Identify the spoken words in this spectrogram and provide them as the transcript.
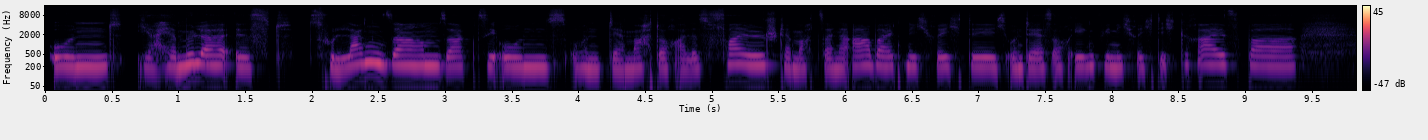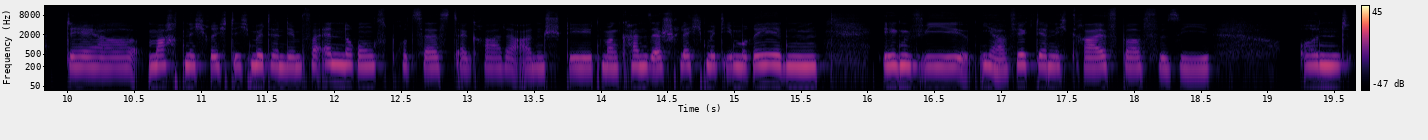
Und ja, Herr Müller ist zu langsam, sagt sie uns, und der macht auch alles falsch, der macht seine Arbeit nicht richtig und der ist auch irgendwie nicht richtig greifbar. Der macht nicht richtig mit in dem Veränderungsprozess, der gerade ansteht. Man kann sehr schlecht mit ihm reden. Irgendwie, ja, wirkt er nicht greifbar für sie. Und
